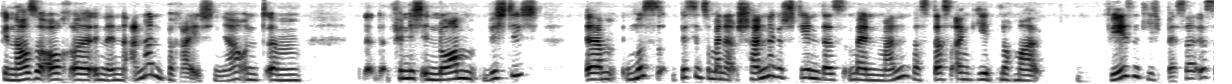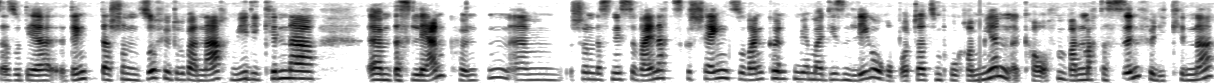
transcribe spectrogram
Genauso auch äh, in, in, anderen Bereichen, ja. Und ähm, finde ich enorm wichtig. Ähm, muss ein bisschen zu meiner Schande gestehen, dass mein Mann, was das angeht, nochmal wesentlich besser ist. Also der denkt da schon so viel drüber nach, wie die Kinder ähm, das lernen könnten. Ähm, schon das nächste Weihnachtsgeschenk, so wann könnten wir mal diesen Lego-Roboter zum Programmieren äh, kaufen? Wann macht das Sinn für die Kinder?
